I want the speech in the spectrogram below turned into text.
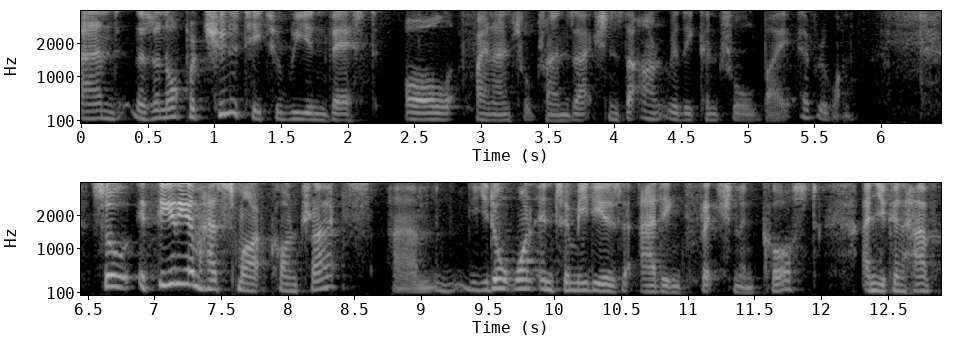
And there's an opportunity to reinvest all financial transactions that aren't really controlled by everyone. So Ethereum has smart contracts. Um, you don't want intermediaries adding friction and cost, and you can have,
